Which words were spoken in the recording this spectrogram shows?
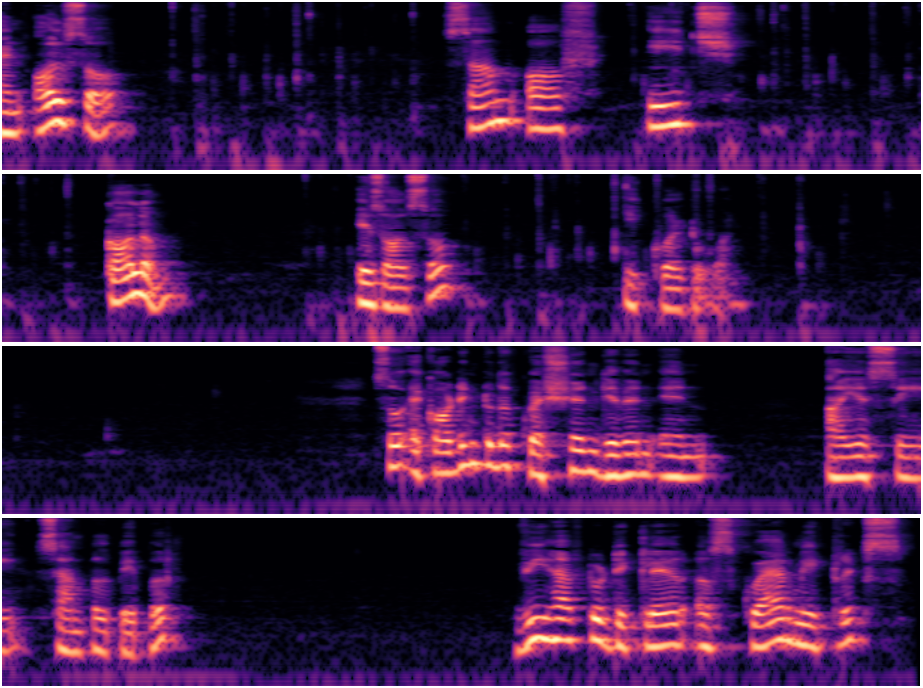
And also sum of each column is also equal to 1. So according to the question given in ISC sample paper, we have to declare a square matrix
